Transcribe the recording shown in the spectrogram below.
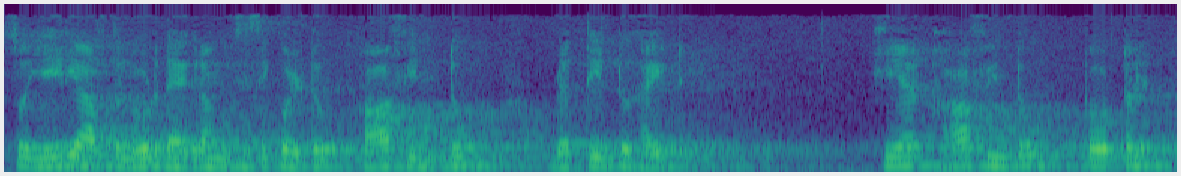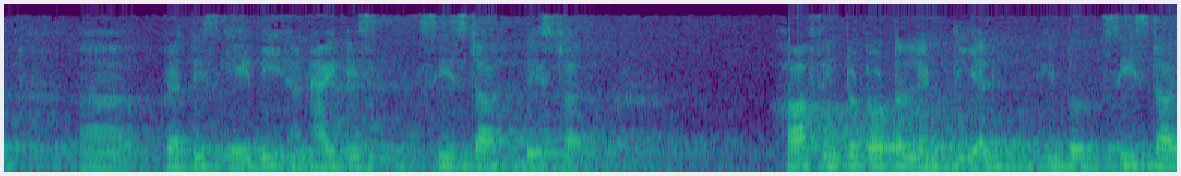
So area of the load diagram which is equal to half into breadth into height. Here half into total uh, breadth is AB and height is C star D star. Half into total length L into C star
